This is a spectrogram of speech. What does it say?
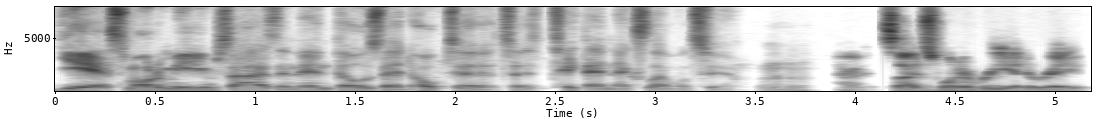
Yeah, small to medium size, and then those that hope to, to take that next level too. Mm-hmm. All right. So I just want to reiterate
